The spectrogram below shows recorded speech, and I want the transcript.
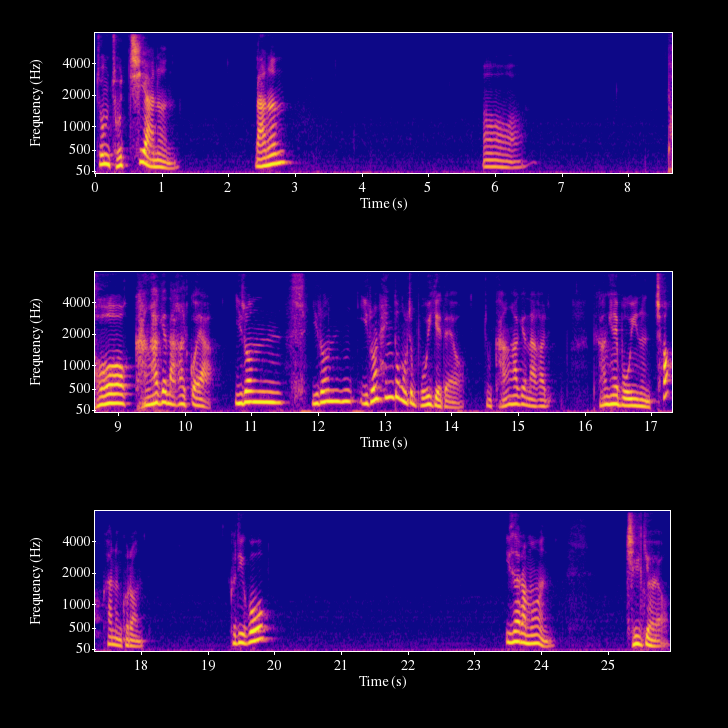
좀 좋지 않은 나는 어, 더 강하게 나갈 거야. 이런 이런 이런 행동을 좀 보이게 돼요. 좀 강하게 나가 강해 보이는 척 하는 그런 그리고 이 사람은 즐겨요.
